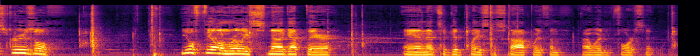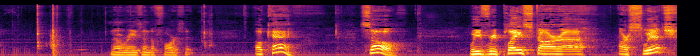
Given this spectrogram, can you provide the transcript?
screws will, you'll feel them really snug up there and that's a good place to stop with them. I wouldn't force it. No reason to force it. Okay, so we've replaced our, uh, our switch.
